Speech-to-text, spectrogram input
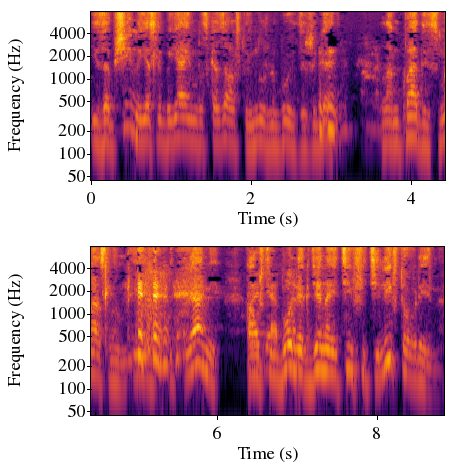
из общины, если бы я им рассказал, что им нужно будет зажигать лампады с маслом и фитилями, а уж тем более, где найти фитили в то время.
